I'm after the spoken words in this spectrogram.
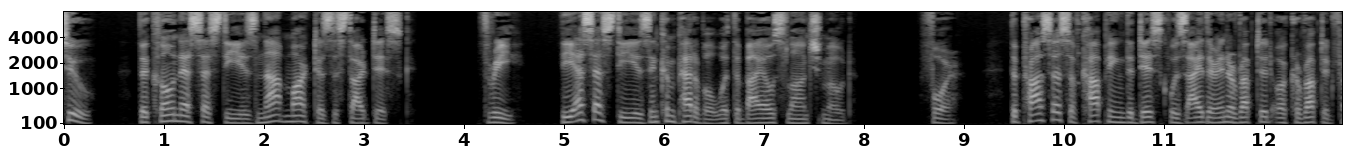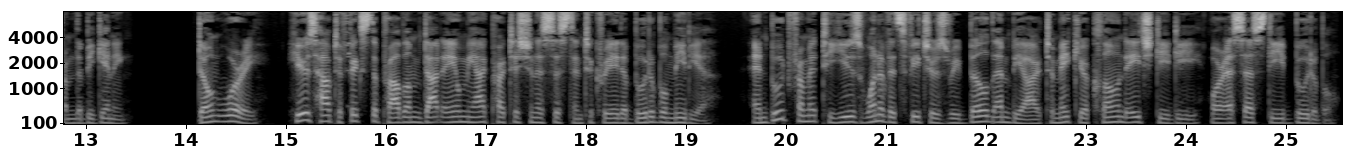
2. The cloned SSD is not marked as the start disk. 3. The SSD is incompatible with the BIOS launch mode. 4. The process of copying the disk was either interrupted or corrupted from the beginning. Don't worry, here's how to fix the problem. AOMEI Partition Assistant to create a bootable media and boot from it to use one of its features Rebuild MBR to make your cloned HDD or SSD bootable.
